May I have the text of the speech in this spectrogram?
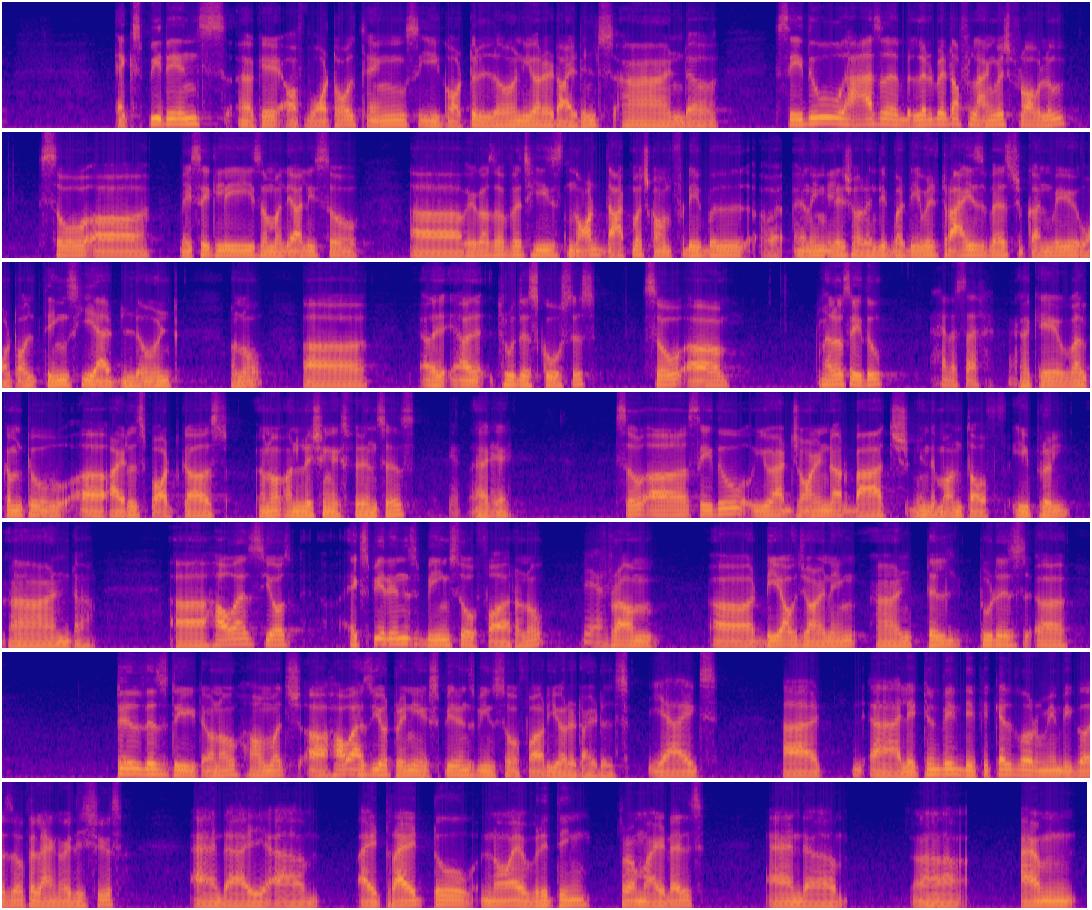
experience okay of what all things he got to learn here at IDALS and uh, Sethu has a little bit of language problem. So uh, basically he's a Malayali. So uh, because of which he's not that much comfortable uh, in English or Hindi but he will try his best to convey what all things he had learned you know uh, uh, uh, through these courses. So hello Sethu Hello, sir. okay welcome to uh, IDALS podcast you know unleashing experiences Okay. So, uh, Sethu, you had joined our batch in the month of April, and uh, uh, how has your experience been so far? You know, Yeah. from uh, day of joining and till to this uh, till this date. You know, how much? Uh, how has your training experience been so far? Here at IDALS. Yeah, it's uh, a little bit difficult for me because of language issues, and I um, I tried to know everything from IDALS, and um, uh, I'm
